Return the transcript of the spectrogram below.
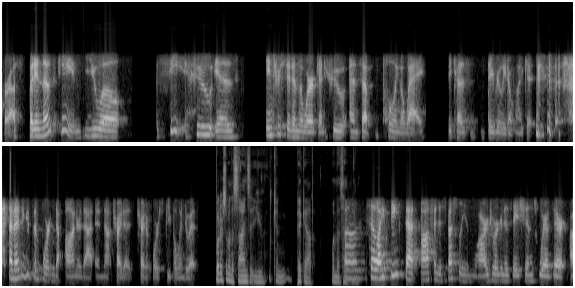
for us. But in those teams, you will see who is interested in the work and who ends up pulling away because they really don't like it. and I think it's important to honor that and not try to try to force people into it. What are some of the signs that you can pick out? when that's happening? Um, so I think that often, especially in large organizations where there uh,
